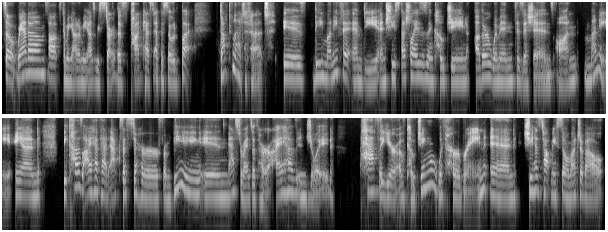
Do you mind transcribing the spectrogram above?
So, random thoughts coming out of me as we start this podcast episode. But Dr. Latifat is the Money Fit MD, and she specializes in coaching other women physicians on money. And because I have had access to her from being in masterminds with her, I have enjoyed half a year of coaching with her brain. And she has taught me so much about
